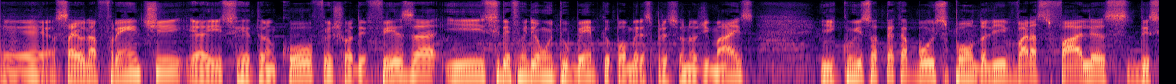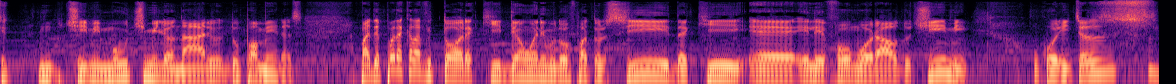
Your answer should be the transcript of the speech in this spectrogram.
É, saiu na frente, aí se retrancou, fechou a defesa e se defendeu muito bem, porque o Palmeiras pressionou demais. E com isso até acabou expondo ali várias falhas desse time multimilionário do Palmeiras. Mas depois daquela vitória que deu um ânimo novo para a torcida, que é, elevou o moral do time, o Corinthians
